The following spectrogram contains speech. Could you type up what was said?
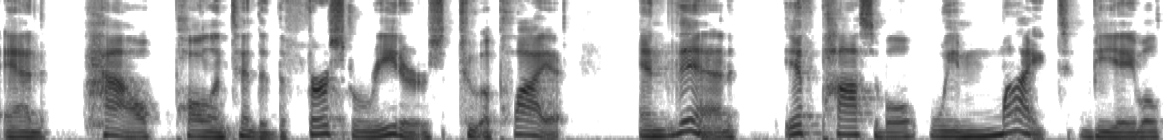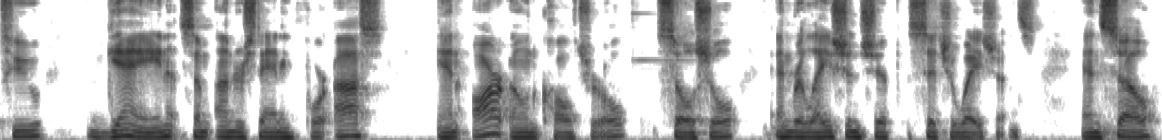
and how Paul intended the first readers to apply it. And then, if possible, we might be able to gain some understanding for us in our own cultural, social, and relationship situations. And so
